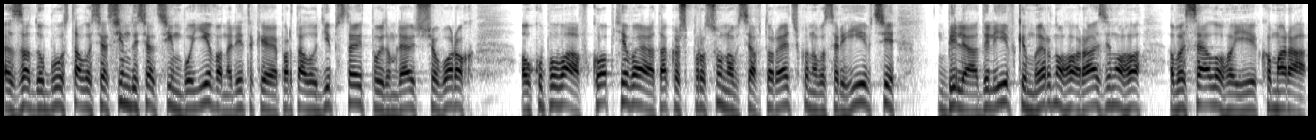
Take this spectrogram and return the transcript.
За добу сталося 77 боїв. Аналітики порталу Deep повідомляють, що ворог окупував Коптєве, а також просунувся в Турецьку, Новосергіївці, біля Аделіївки, Мирного, Разіного, Веселого і Комара.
